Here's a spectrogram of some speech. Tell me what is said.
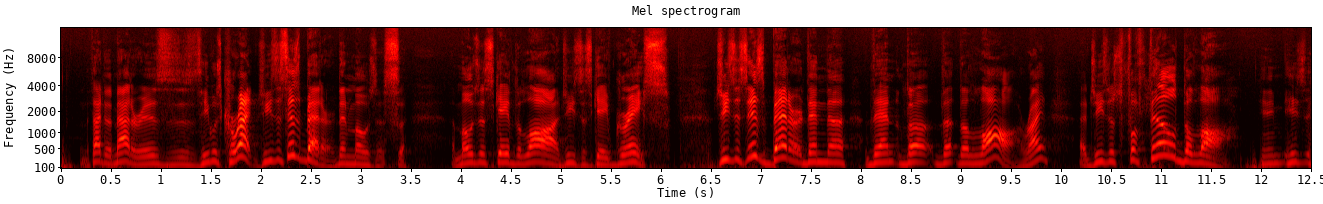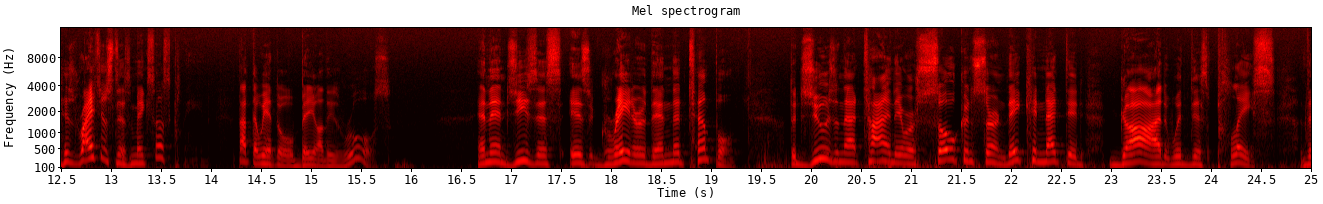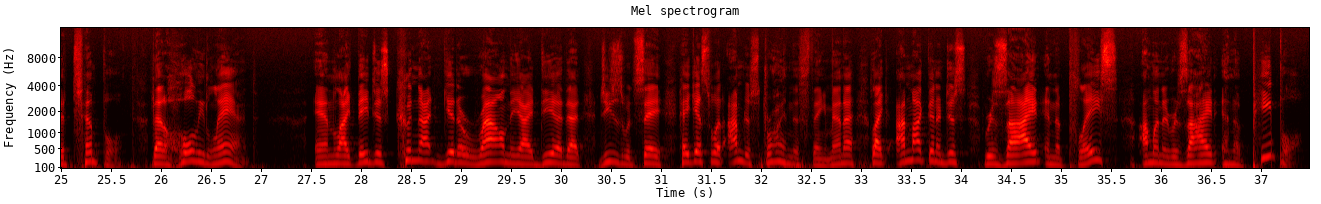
And the fact of the matter is, is he was correct. Jesus is better than Moses. Uh, Moses gave the law, Jesus gave grace. Jesus is better than the, than the, the, the law, right? Uh, Jesus fulfilled the law. His, his righteousness makes us clean. Not that we have to obey all these rules. And then Jesus is greater than the temple. The Jews in that time, they were so concerned. They connected God with this place, the temple, that holy land. And like they just could not get around the idea that Jesus would say, Hey, guess what? I'm destroying this thing, man. I, like, I'm not going to just reside in a place, I'm going to reside in a people.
